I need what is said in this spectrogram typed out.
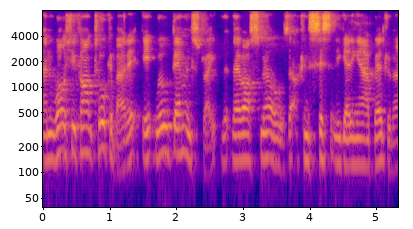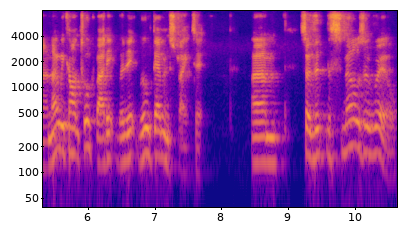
and whilst you can't talk about it, it will demonstrate that there are smells that are consistently getting in our bedroom. And I know we can't talk about it, but it will demonstrate it. Um, so the, the smells are real.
